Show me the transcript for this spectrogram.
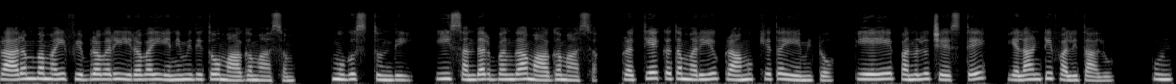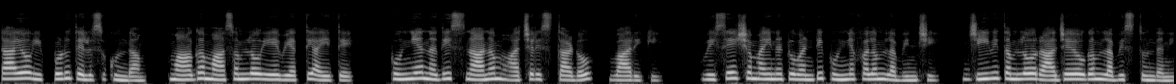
ప్రారంభమై ఫిబ్రవరి ఇరవై ఎనిమిదితో మాఘమాసం ముగుస్తుంది. ఈ సందర్భంగా మాఘమాస ప్రత్యేకత మరియు ప్రాముఖ్యత ఏమిటో ఏ ఏ పనులు చేస్తే ఎలాంటి ఫలితాలు ఉంటాయో ఇప్పుడు తెలుసుకుందాం. మాఘమాసంలో ఏ వ్యక్తి అయితే పుణ్యనది స్నానం ఆచరిస్తాడో వారికి విశేషమైనటువంటి పుణ్యఫలం లభించి జీవితంలో రాజయోగం లభిస్తుందని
